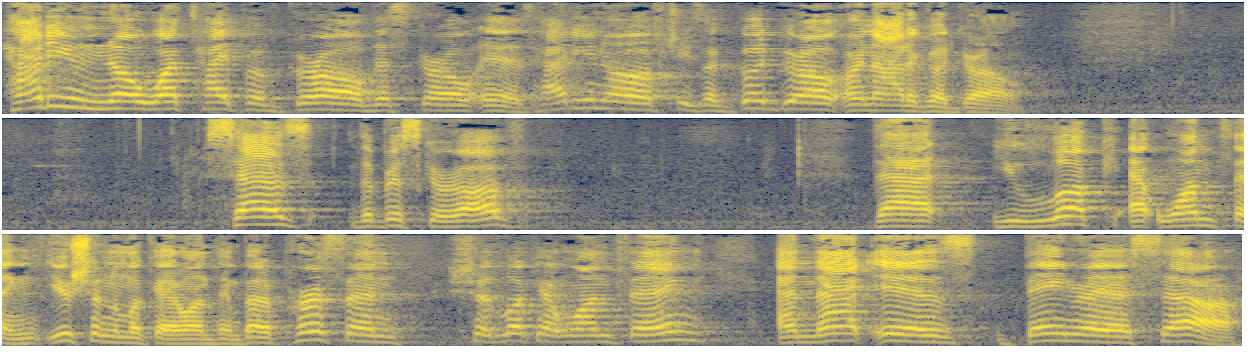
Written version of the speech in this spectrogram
How do you know what type of girl this girl is? How do you know if she's a good girl or not a good girl? Says the Brisker Rav that you look at one thing. You shouldn't look at one thing, but a person should look at one thing and that is Bein Re'aseh.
